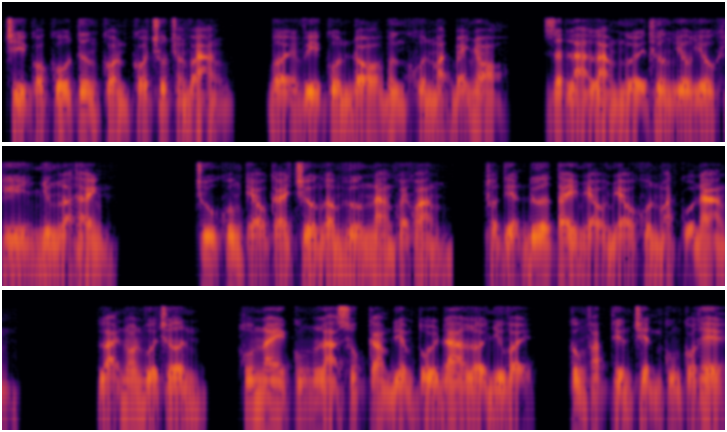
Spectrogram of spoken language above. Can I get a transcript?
Chỉ có cố tương còn có chút choáng váng, bởi vì cồn đỏ bừng khuôn mặt bé nhỏ, rất là làm người thương yêu yêu khi nhưng là thành. Chu không kéo cái trường âm hướng nàng khoe khoang, thuận tiện đưa tay méo méo khuôn mặt của nàng. Lại non vừa trơn, hôm nay cũng là xúc cảm điểm tối đa lời như vậy, công pháp tiến triển cũng có thể.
